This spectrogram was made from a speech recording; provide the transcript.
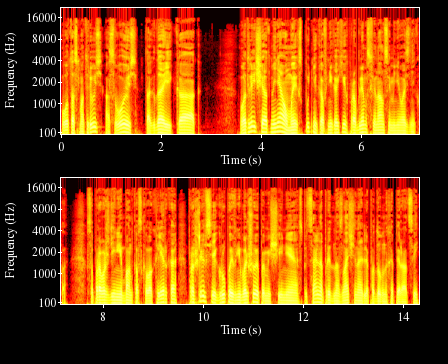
Вот осмотрюсь, освоюсь, тогда и как... В отличие от меня, у моих спутников никаких проблем с финансами не возникло. В сопровождении банковского клерка прошли всей группой в небольшое помещение, специально предназначенное для подобных операций,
